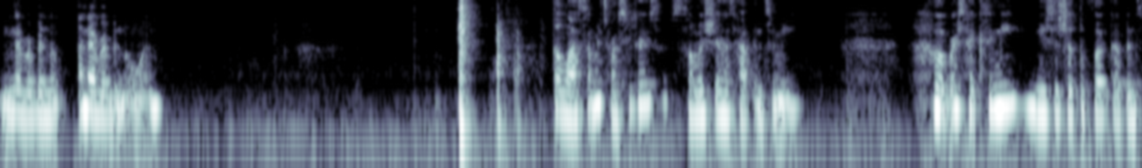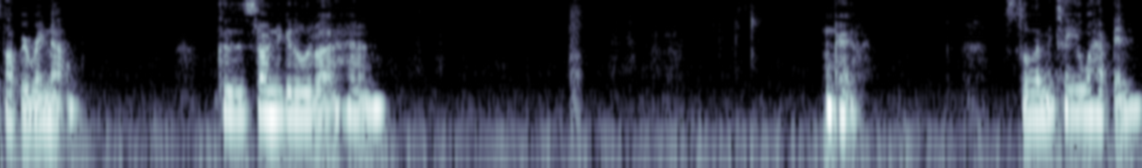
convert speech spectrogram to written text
Never been the I've never been the one. The last time I talked to you guys, so much shit has happened to me. Whoever's texting me needs to shut the fuck up and stop it right now. Cause it's starting to get a little out of hand. Okay. So let me tell you what happened.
